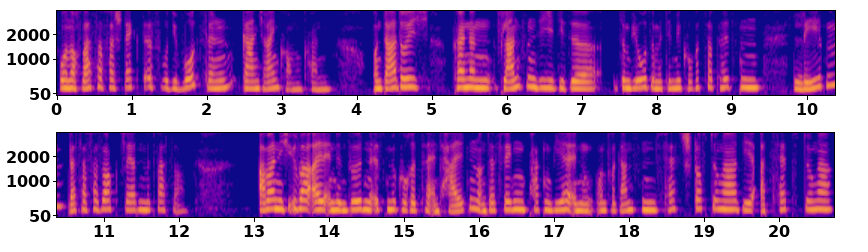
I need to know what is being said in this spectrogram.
wo noch Wasser versteckt ist, wo die Wurzeln gar nicht reinkommen können. Und dadurch können Pflanzen, die diese Symbiose mit den Mykorrhizapilzen leben, besser versorgt werden mit Wasser. Aber nicht überall in den Böden ist Mykorrhiza enthalten und deswegen packen wir in unsere ganzen Feststoffdünger, die AZ-Dünger,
